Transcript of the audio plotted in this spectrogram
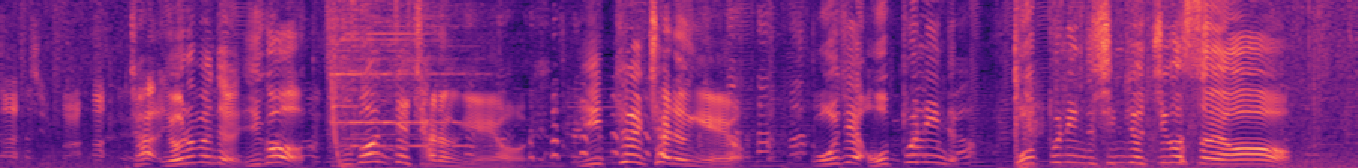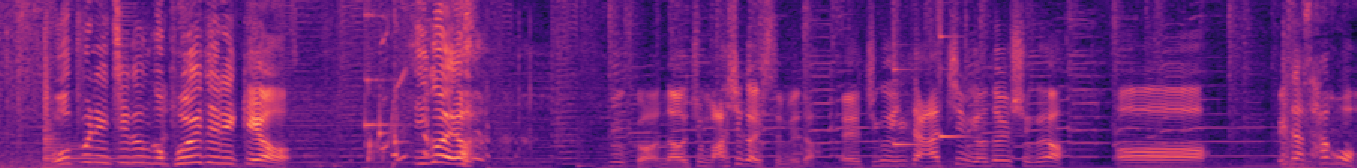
하지 마. 자 여러분들 이거 두 번째 촬영이에요. 이틀 촬영이에요. 어제 오프닝 오프닝도 심지어 찍었어요. 오프닝 찍은 거 보여드릴게요. 이거요 그러니까 나좀 맛이가 있습니다 예, 지금 일단 아침 8시고요 어 일단 사고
